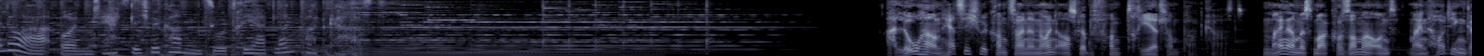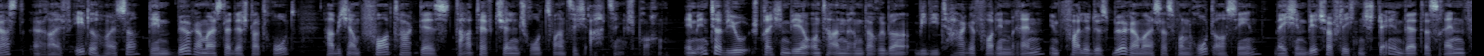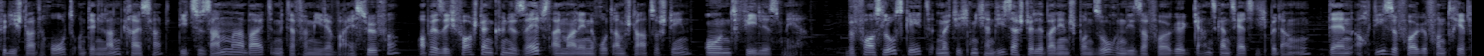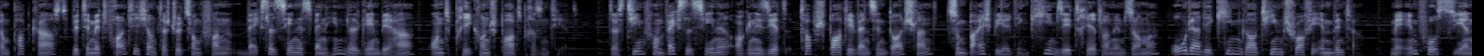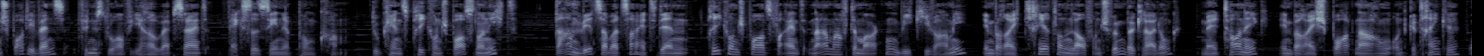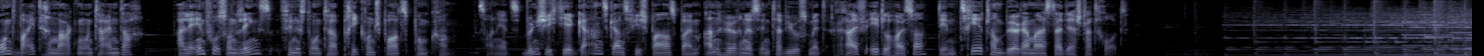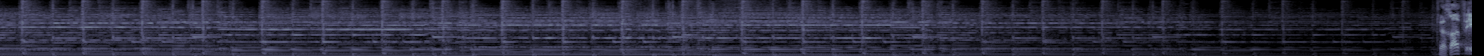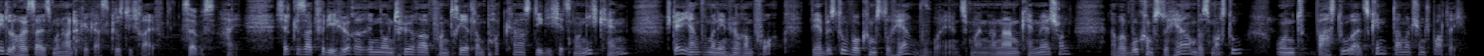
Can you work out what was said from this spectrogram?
Aloha und herzlich willkommen zu Triathlon Podcast. Aloha und herzlich willkommen zu einer neuen Ausgabe von Triathlon Podcast. Mein Name ist Marco Sommer und meinen heutigen Gast, Ralf Edelhäuser, dem Bürgermeister der Stadt Roth, habe ich am Vortag des StarTev Challenge Roth 2018 gesprochen. Im Interview sprechen wir unter anderem darüber, wie die Tage vor dem Rennen im Falle des Bürgermeisters von Roth aussehen, welchen wirtschaftlichen Stellenwert das Rennen für die Stadt Roth und den Landkreis hat, die Zusammenarbeit mit der Familie Weishöfer, ob er sich vorstellen könnte, selbst einmal in Roth am Start zu stehen und vieles mehr. Bevor es losgeht, möchte ich mich an dieser Stelle bei den Sponsoren dieser Folge ganz, ganz herzlich bedanken, denn auch diese Folge von Triathlon Podcast wird mit freundlicher Unterstützung von Wechselszene Sven Hindel GmbH und Precon Sport präsentiert. Das Team von Wechselszene organisiert Top-Sport-Events in Deutschland, zum Beispiel den Chiemsee Triathlon im Sommer oder die Chiemgau Team Trophy im Winter. Mehr Infos zu ihren Sportevents findest du auf ihrer Website wechselszene.com. Du kennst Precon Sports noch nicht? Dann wird's aber Zeit, denn Precon Sports vereint namhafte Marken wie Kiwami im Bereich Triathlon, Lauf- und Schwimmbekleidung, Meltonic im Bereich Sportnahrung und Getränke und weitere Marken unter einem Dach. Alle Infos und Links findest du unter preconsports.com. So, und jetzt wünsche ich dir ganz, ganz viel Spaß beim Anhören des Interviews mit Ralf Edelhäuser, dem Triathlon-Bürgermeister der Stadt Roth. Der Ralf Edelhäuser ist mein heutiger Gast. Grüß dich, Ralf. Servus. Hi. Ich hätte gesagt, für die Hörerinnen und Hörer von Triathlon Podcast, die dich jetzt noch nicht kennen, stell dich einfach mal den Hörern vor. Wer bist du? Wo kommst du her? Wobei, jetzt meinen Namen kennen wir ja schon. Aber wo kommst du her und was machst du? Und warst du als Kind damals schon sportlich?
